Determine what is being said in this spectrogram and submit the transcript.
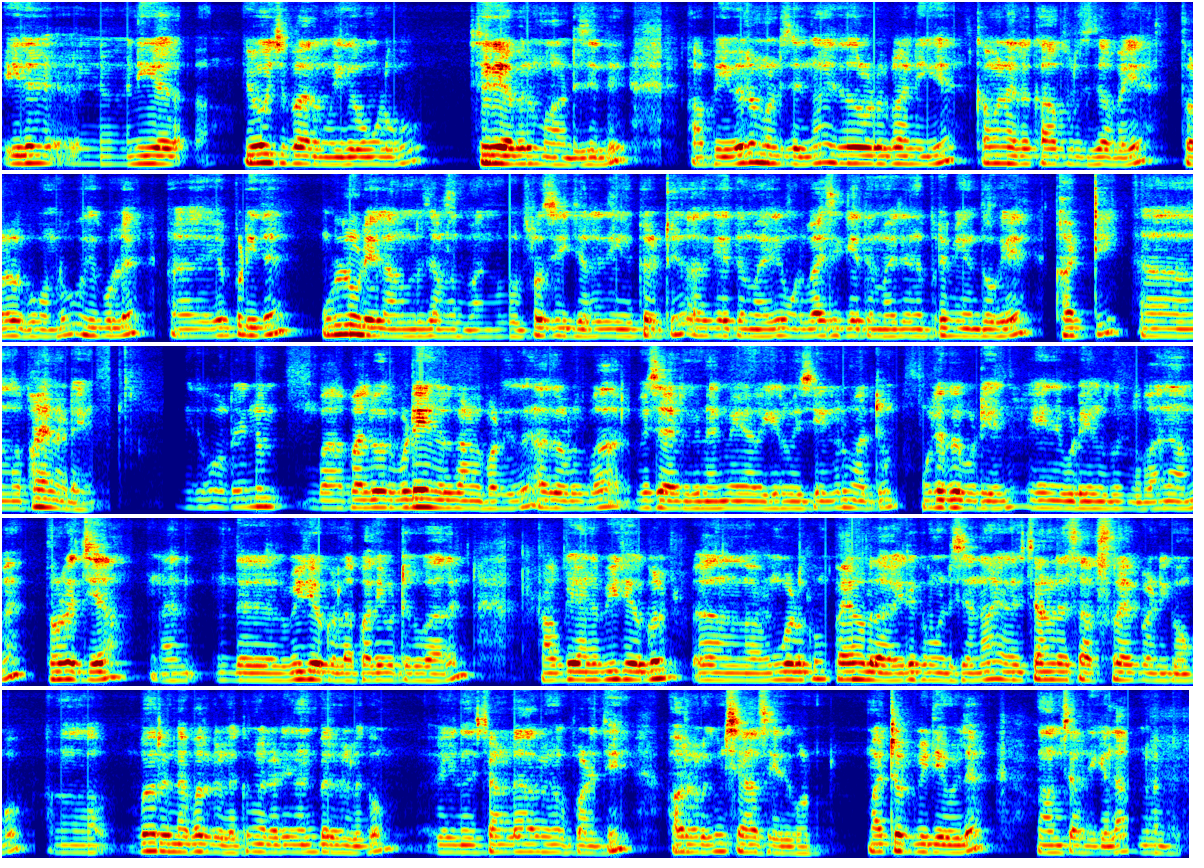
இதை ஆஹ் நீங்க யோசிச்சு பாருங்க. இது உங்களுக்கு சரியா வருமானு சொல்லி அப்படி வருமானு சொன்னால் இதோட நீங்கள் கமநல காப்புறுதி சபையை தொடர்பு கொண்டு இதுக்குள்ள எப்படி இதை உள்நுழையலாம்னு சம்மந்தமாக ஒரு ப்ரொசீஜரை நீங்கள் கேட்டு அதுக்கேற்ற மாதிரி உங்களோட வயசுக்கு ஏற்ற மாதிரி அந்த பிரீமியம் தொகையை கட்டி பயனடையும் இது போன்ற இன்னும் ப- பல்வேறு விடயங்கள் காணப்படுகிறது. அதோட விவசாயிகளுக்கு நன்மை அளிக்கிற விஷயங்கள் மற்றும் உலக விடயங்கள் ஏனைய விடயங்கள் தொடர்பாக தொடர்ச்சியாக நான் இந்த வீடியோக்களை பதிவிட்டுக்குவாதன் வரேன் அப்படியான வீடியோக்கள் உங்களுக்கும் பயனுள்ளதாக இருக்க முடிச்சுன்னா எனது சேனலை சப்ஸ்கிரைப் பண்ணிக்கோங்க. வேறு நபர்களுக்கும் இல்லாட்டி நண்பர்களுக்கும் சேனலை அறிமுகப்படுத்தி அவர்களுக்கும் ஷேர் செய்து கொள்ளும் மற்றொரு வீடியோவில் நாம் சந்திக்கலாம் நன்றி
